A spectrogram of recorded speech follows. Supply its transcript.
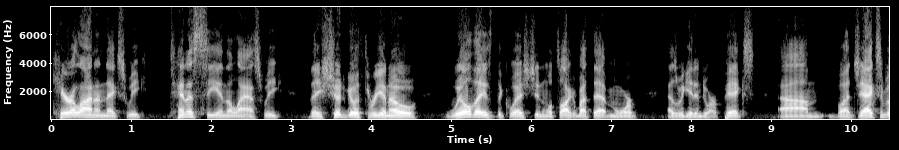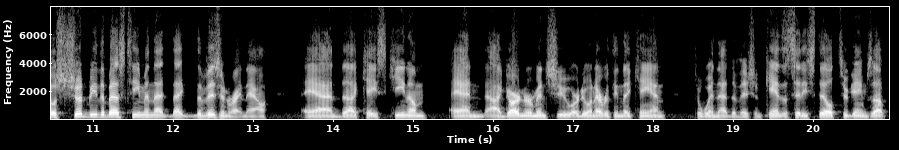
Carolina next week, Tennessee in the last week. They should go three and zero. Oh. Will they? Is the question. We'll talk about that more as we get into our picks. Um, but Jacksonville should be the best team in that that division right now, and uh, Case Keenum and uh, Gardner Minshew are doing everything they can to win that division. Kansas City still two games up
